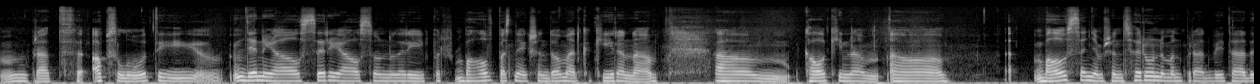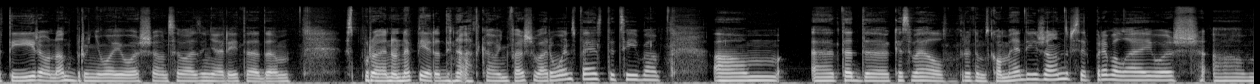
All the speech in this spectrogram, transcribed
manuprāt, absolūti ģeniāls seriāls un arī par balvu pasniegšanu domāt, ka Kīranā um, Kalkinam. Uh, balvas saņemšanas runa, manuprāt, bija tāda tīra un atbruņojoša, un savā ziņā arī tāda spuraina un nepieradināta, kā viņa paša varonas pēctecībā. Um, Eh, tad, eh, kas vēl, protams, komēdijas žanrs ir prevalējošs. Um,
